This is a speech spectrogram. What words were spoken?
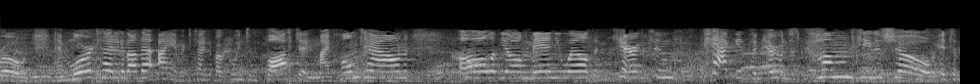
road. And more excited about that, I am excited about going to Boston, my hometown. All of y'all Manuels and Carringtons and Tacketts and everyone just come see the show. It's a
